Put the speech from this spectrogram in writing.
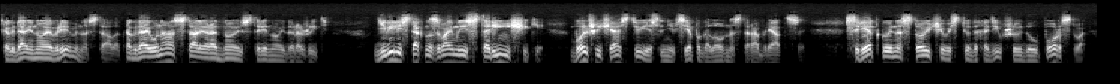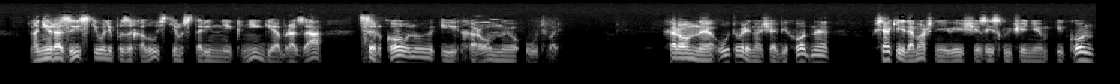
Когда иное время настало, когда и у нас стали родной стариной дорожить, явились так называемые старинщики, большей частью, если не все поголовно старообрядцы. С редкой настойчивостью, доходившую до упорства, они разыскивали по захолустьям старинные книги, образа, церковную и хоромную утварь. Хоромная утварь, иначе обиходная, всякие домашние вещи, за исключением икон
